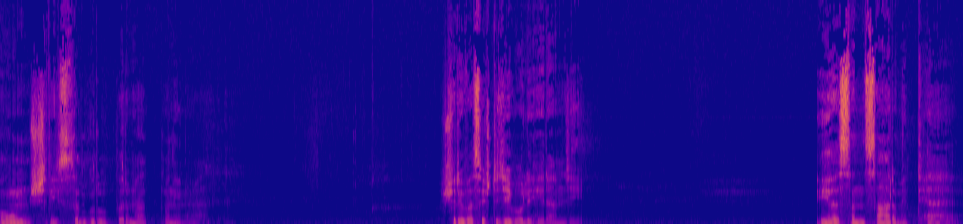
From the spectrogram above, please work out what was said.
ओम श्री सदगुरु परमात्मा नम। श्री वशिष्ठ जी बोले, ही राम जी, यह संसार मिथ्या है।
